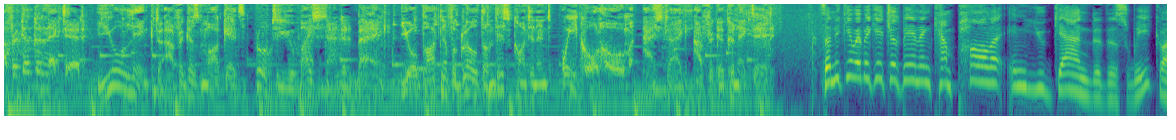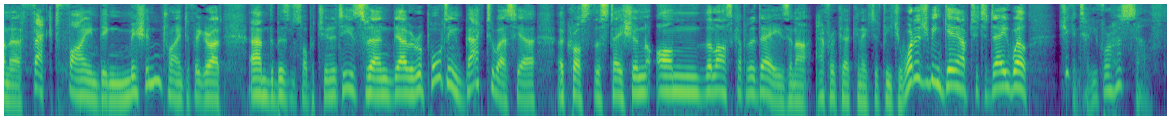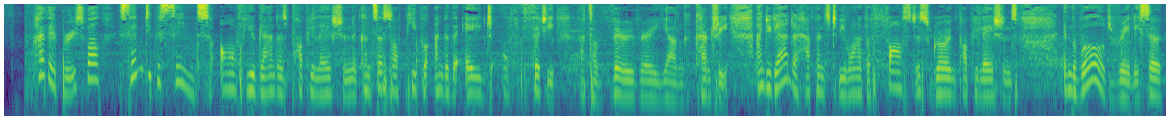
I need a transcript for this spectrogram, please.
Africa Connected, your link to Africa's markets. Brought to you by Standard Bank, your partner for growth on this continent we call home. Hashtag Africa Connected. So Nikki Bikitsha has been in Kampala in Uganda this week on a fact-finding mission, trying to figure out um, the business opportunities and uh, reporting back to us here across the station on the last couple of days in our Africa Connected feature. What has she been getting up to today? Well, she can tell you for herself. Hi there, Bruce. Well, 70% of Uganda's population consists of people under the age of 30. That's a very, very young country. And Uganda happens to be one of the fastest growing populations in the world, really. So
